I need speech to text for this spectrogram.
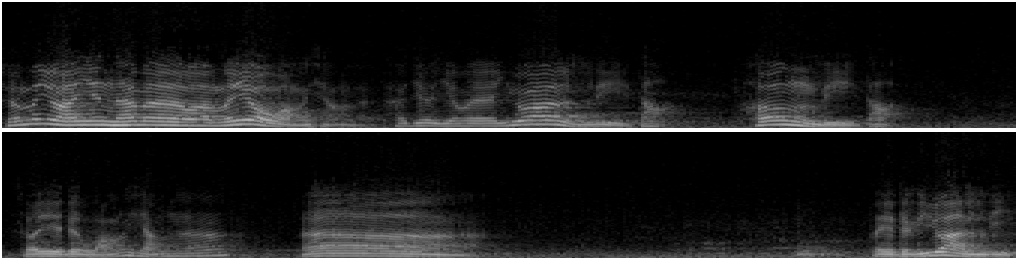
什么原因他们没有妄想了？他就因为愿力大，横力大。所以这个妄想啊，啊，被这个愿力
